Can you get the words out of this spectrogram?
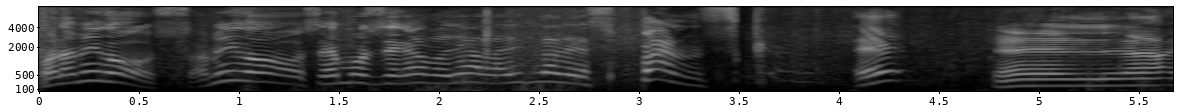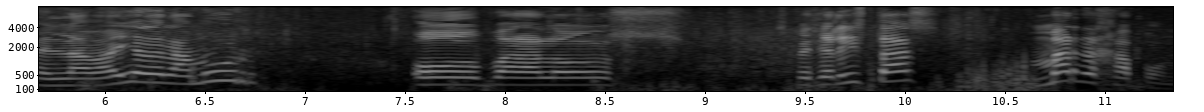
Bueno amigos, amigos, hemos llegado ya a la isla de Spansk, ¿eh? en, la, en la bahía del Amur, o para los especialistas, Mar del Japón.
